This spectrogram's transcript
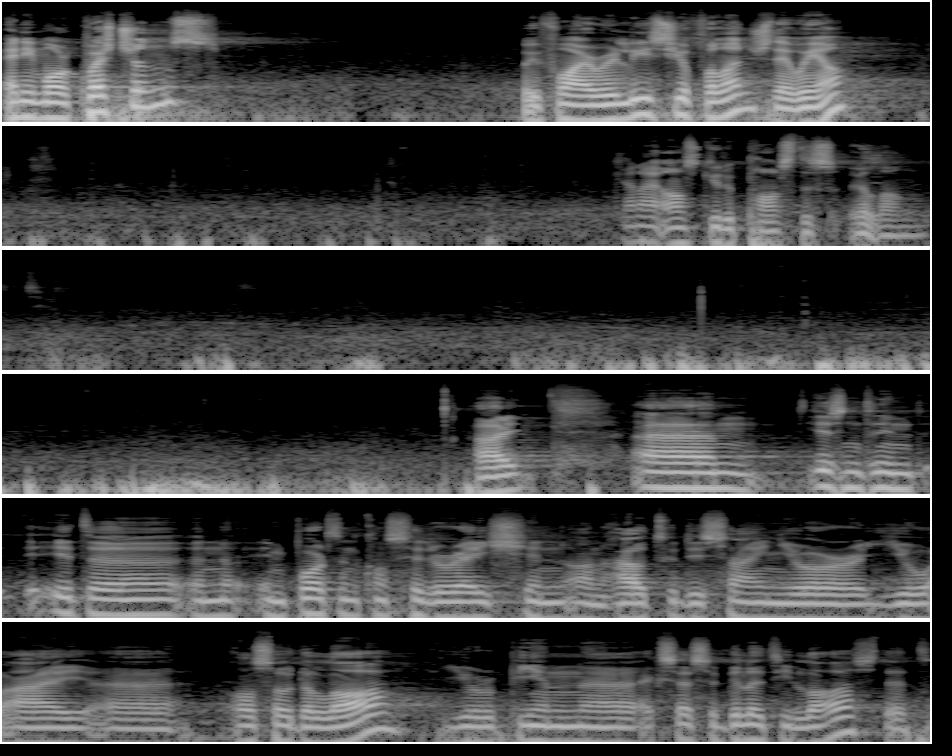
Any more questions? Before I release you for lunch, there we are. Can I ask you to pass this along? Hi. Um, isn't it uh, an important consideration on how to design your UI uh, also the law, European uh, accessibility laws that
